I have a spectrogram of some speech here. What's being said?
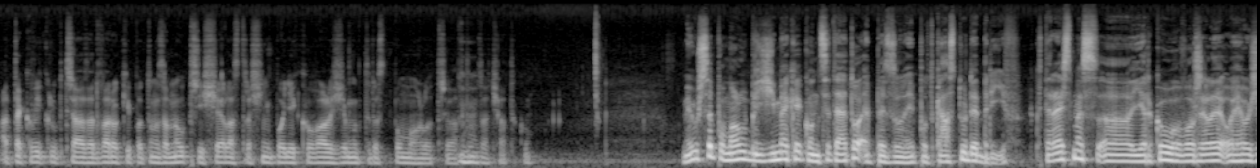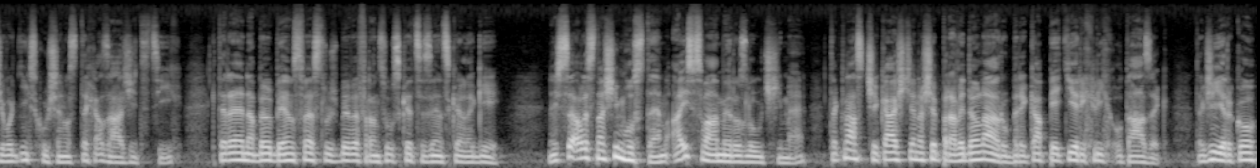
A takový kluk třeba za dva roky potom za mnou přišel a strašně poděkoval, že mu to dost pomohlo třeba v tom mm. začátku. My už se pomalu blížíme ke konci této epizody podcastu Debrief, které jsme s uh, Jirkou hovořili o jeho životních zkušenostech a zážitcích, které nabil během své služby ve francouzské cizinecké legii. Než se ale s naším hostem a i s vámi rozloučíme, tak nás čeká ještě naše pravidelná rubrika pěti rychlých otázek. Takže Jirko,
